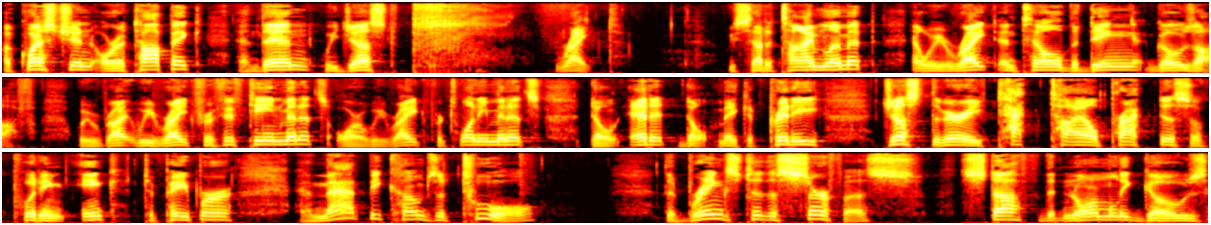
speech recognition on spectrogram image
a question or a topic, and then we just write. We set a time limit and we write until the ding goes off. We write, we write for 15 minutes or we write for 20 minutes. Don't edit, don't make it pretty. Just the very tactile practice of putting ink to paper, and that becomes a tool that brings to the surface stuff that normally goes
